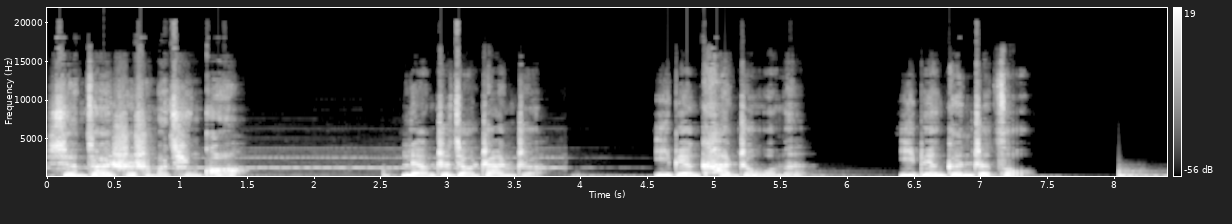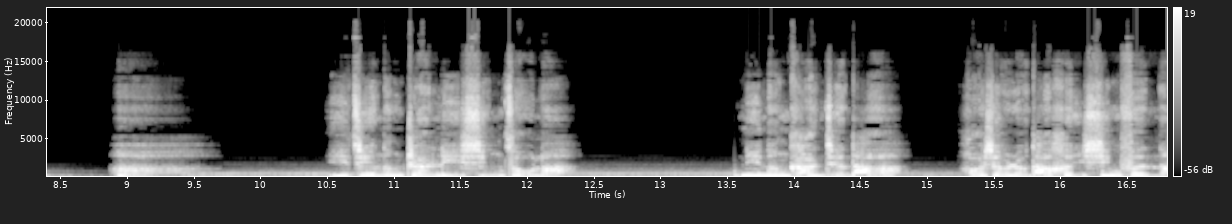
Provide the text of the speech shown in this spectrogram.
现在是什么情况？两只脚站着，一边看着我们，一边跟着走。啊，已经能站立行走了。你能看见他，好像让他很兴奋呢。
